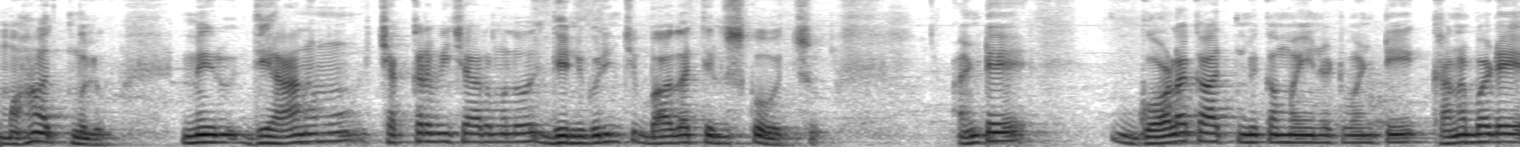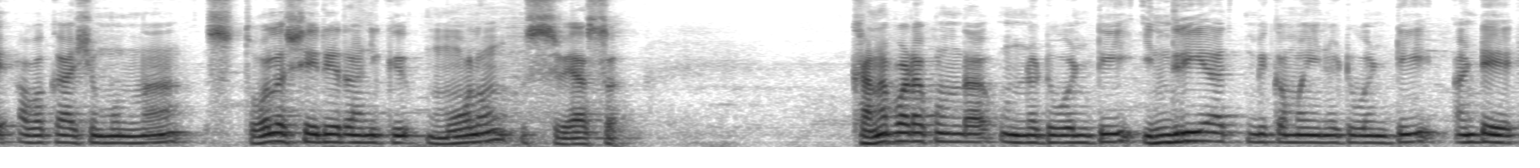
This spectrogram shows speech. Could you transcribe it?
మహాత్ములు. మీరు ధ్యానము చక్ర విచారములో దీని గురించి బాగా తెలుసుకోవచ్చు. అంటే గోళకాత్మికమైనటువంటి కనబడే అవకాశం ఉన్న స్థూల శరీరానికి మూలం శ్వాస. కనబడకుండా ఉన్నటువంటి ఇంద్రియాత్మికమైనటువంటి అంటే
